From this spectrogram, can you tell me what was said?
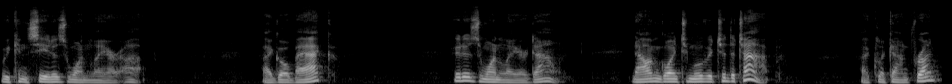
we can see it is one layer up. I go back, it is one layer down. Now I'm going to move it to the top. I click on front,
